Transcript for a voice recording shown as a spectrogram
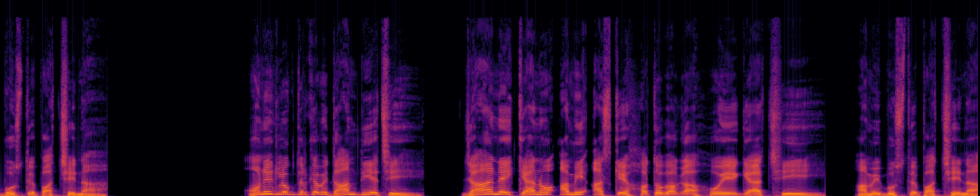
বুঝতে পারছি না। অনেক লোকদেরকে আমি দান দিয়েছি যা নেই কেন আমি আজকে হতবাগা হয়ে গেছি, আমি বুঝতে পারছি না।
